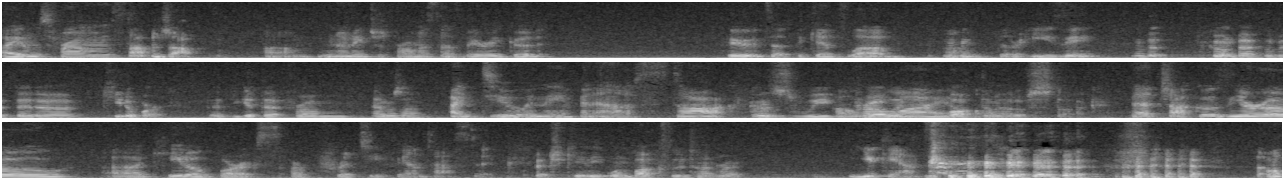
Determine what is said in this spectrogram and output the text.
items from Stop and Shop. Um, you know, Nature's Promise has very good foods that the kids love, Mhm. that are easy. But going back a little bit, that uh, keto bark, that you get that from Amazon? I do, and they have been out of stock for Because we probably while. bought them out of stock. that Choco Zero uh, keto barks are pretty fantastic. Bet you can't eat one box at a time, right? You can't. oh,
